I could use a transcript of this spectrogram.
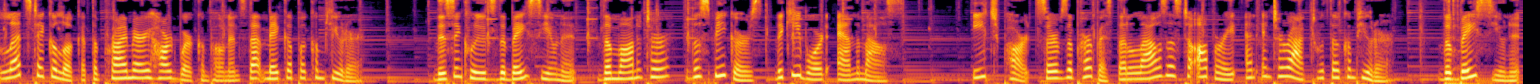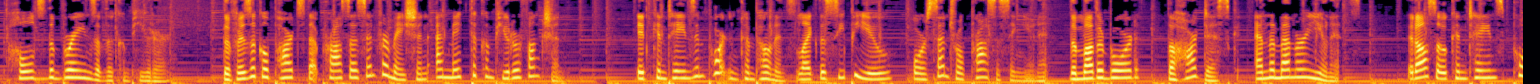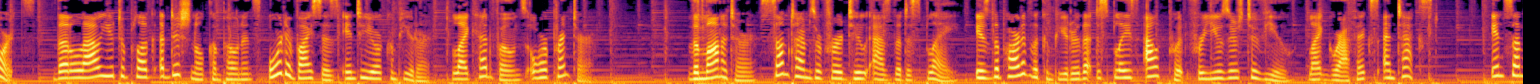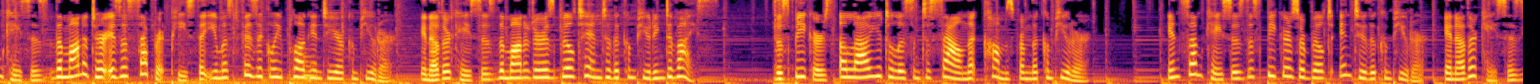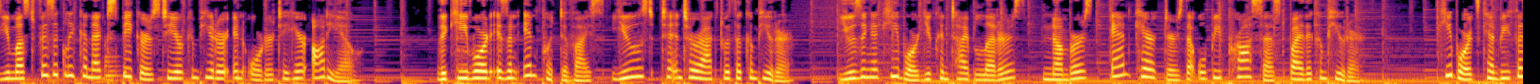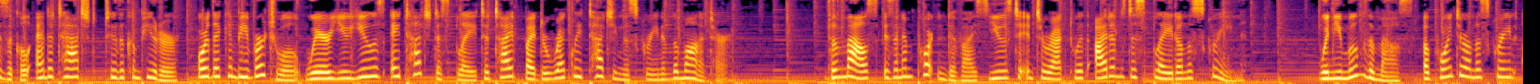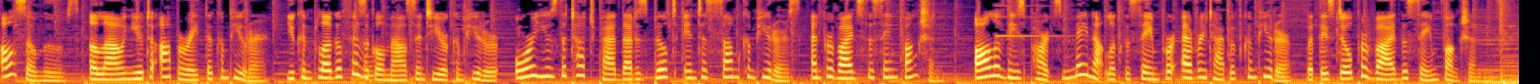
let's take a look at the primary hardware components that make up a computer. This includes the base unit, the monitor, the speakers, the keyboard, and the mouse. Each part serves a purpose that allows us to operate and interact with the computer. The base unit holds the brains of the computer, the physical parts that process information and make the computer function. It contains important components like the CPU or central processing unit, the motherboard, the hard disk, and the memory units. It also contains ports that allow you to plug additional components or devices into your computer, like headphones or a printer. The monitor, sometimes referred to as the display, is the part of the computer that displays output for users to view, like graphics and text. In some cases, the monitor is a separate piece that you must physically plug into your computer. In other cases, the monitor is built into the computing device. The speakers allow you to listen to sound that comes from the computer, in some cases, the speakers are built into the computer. In other cases, you must physically connect speakers to your computer in order to hear audio. The keyboard is an input device used to interact with the computer. Using a keyboard, you can type letters, numbers, and characters that will be processed by the computer. Keyboards can be physical and attached to the computer, or they can be virtual where you use a touch display to type by directly touching the screen of the monitor. The mouse is an important device used to interact with items displayed on the screen. When you move the mouse, a pointer on the screen also moves, allowing you to operate the computer. You can plug a physical mouse into your computer or use the touchpad that is built into some computers and provides the same function. All of these parts may not look the same for every type of computer, but they still provide the same functions.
